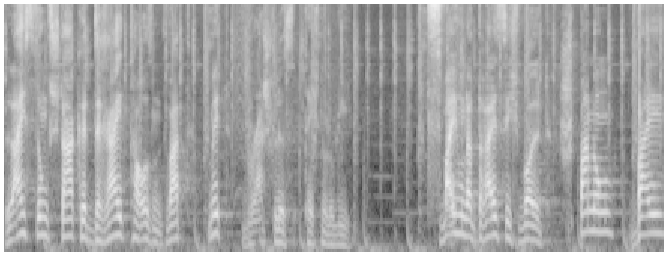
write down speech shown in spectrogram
Leistungsstarke 3000 Watt mit Brushless-Technologie. 230 Volt Spannung bei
